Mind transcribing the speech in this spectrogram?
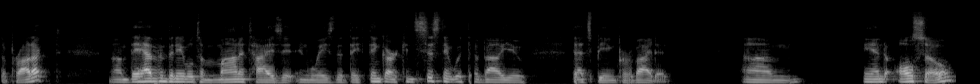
the product, um, they haven't been able to monetize it in ways that they think are consistent with the value that's being provided. Um, and also,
